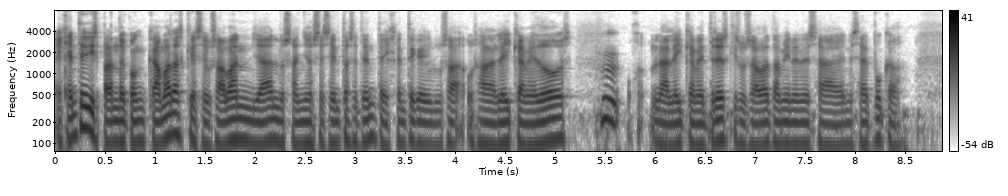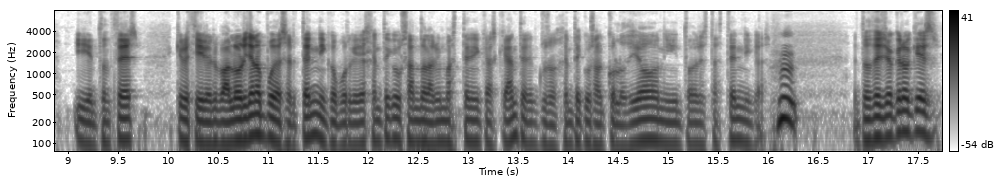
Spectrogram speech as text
hay gente disparando con cámaras que se usaban ya en los años 60-70. Hay gente que usa, usa la Leica M2, Hmm. la Leica M3 que se usaba también en esa, en esa época. Y entonces, quiero decir, el valor ya no puede ser técnico porque hay gente que usando las mismas técnicas que antes, incluso gente que usa el colodión y todas estas técnicas. Hmm. Entonces yo creo que es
